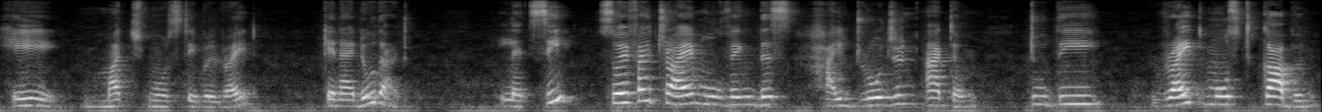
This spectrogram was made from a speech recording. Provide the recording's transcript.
Hey, much more stable, right? Can I do that? Let's see. So if I try moving this hydrogen atom to the rightmost carbon,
